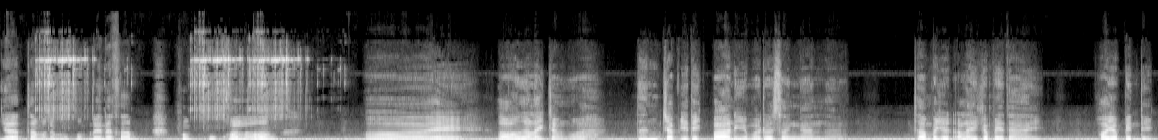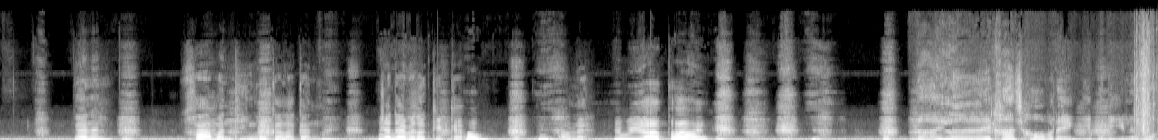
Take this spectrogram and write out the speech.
อย่าอย่าทำอะไรพวกผมเลยนะครับ ผมผมขอร้อง โอ้ย ร้องอะไรจังวะ นั่นจับยายเด็กบ้านี่มาด้วยซะงั้นน่ะทำประโยชน์อะไรก็ไม่ได้ เพราะยังเป็นเด็ก งั้นฆ่ามันทิ้งเลยก็แล้วกัน จะได้ไม่ต้องเกะกะ ผมเอาเลย ไม่อยากตาย ได้เลยข้าชอบอะไรอย่างนี้พอดีเลยวะ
